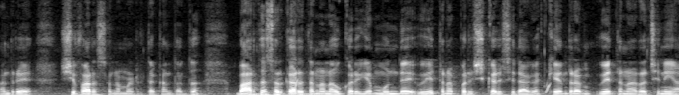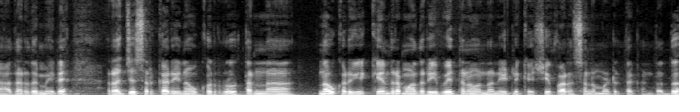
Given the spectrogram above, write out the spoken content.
ಅಂದರೆ ಶಿಫಾರಸನ್ನು ಮಾಡಿರ್ತಕ್ಕಂಥದ್ದು. ಭಾರತ ಸರ್ಕಾರ ತನ್ನ ನೌಕರಿಗೆ ಮುಂದೆ ವೇತನ ಪರಿಷ್ಕರಿಸಿದಾಗ ಕೇಂದ್ರ ವೇತನ ರಚನೆಯ ಆಧಾರದ ಮೇಲೆ ರಾಜ್ಯ ಸರ್ಕಾರಿ ನೌಕರರು ತನ್ನ ನೌಕರಿಗೆ ಕೇಂದ್ರ ಮಾದರಿ ವೇತನವನ್ನು ನೀಡಲಿಕ್ಕೆ ಶಿಫಾರಸನ್ನು ಮಾಡಿರ್ತಕ್ಕಂಥದ್ದು.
